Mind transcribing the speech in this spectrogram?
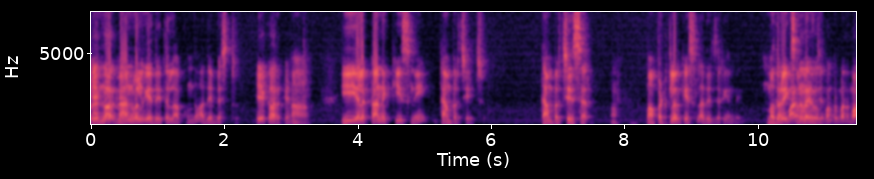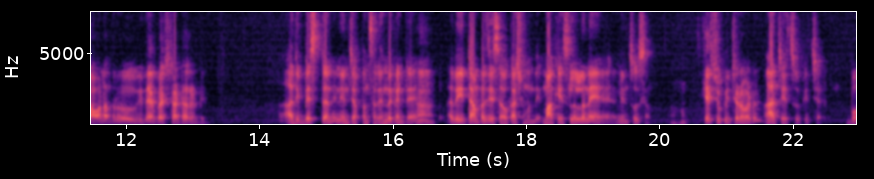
కైనా? మాన్యువల్గా ఏదైతే లాక్ ఉందో అదే బెస్ట్. ఏ కార్ ఈ ఎలక్ట్రానిక్ కీస్ని ట్యాంపర్ చేయొచ్చు. ట్యాంపర్ చేశారు. మా పర్టికులర్ కేసులో అదే జరిగింది. మధురైకి సంబంధించి కొంతమంది మా వాళ్ళందరూ ఇదే బెస్ట్ అంటారండి. అది బెస్ట్ అని నేను చెప్పను సార్. ఎందుకంటే. అది ట్యాంపర్ చేసే అవకాశం ఉంది. మా కేసులలోనే మేము చూసాం. కేసు చూపించాడు వాడు? ఆ చేసి చూపించాడు. బో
